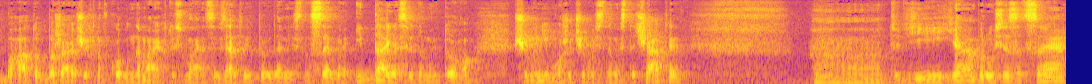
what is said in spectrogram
багато бажаючих навколо немає, хтось має це взяти відповідальність на себе, і да, я свідомий того, що мені може чогось не вистачати, тоді я беруся за це.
